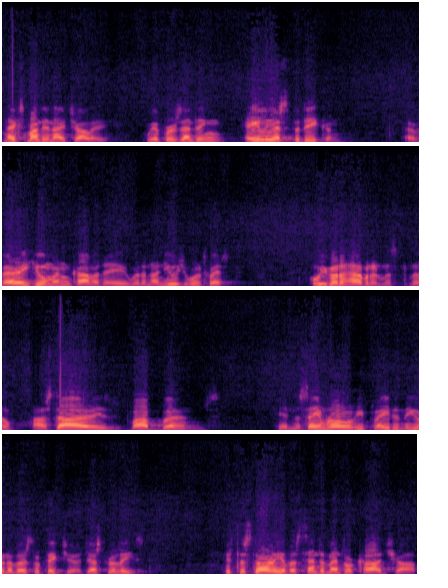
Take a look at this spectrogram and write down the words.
Next Monday night, Charlie, we're presenting Alias the Deacon, a very human comedy with an unusual twist. Who are you going to have in it, Mr. Mill? Our star is Bob Burns, in the same role he played in the Universal picture just released. It's the story of a sentimental cardsharp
